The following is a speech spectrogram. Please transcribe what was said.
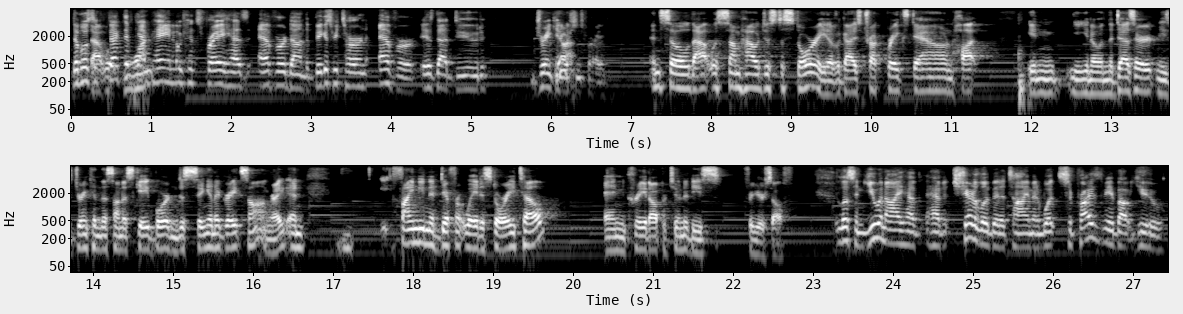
The most that effective campaign Ocean Spray has ever done, the biggest return ever, is that dude drinking yeah. Ocean Spray. And so that was somehow just a story of a guy's truck breaks down, hot in you know in the desert, and he's drinking this on a skateboard and just singing a great song, right? And finding a different way to story tell and create opportunities for yourself. Listen, you and I have, have shared a little bit of time, and what surprised me about you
